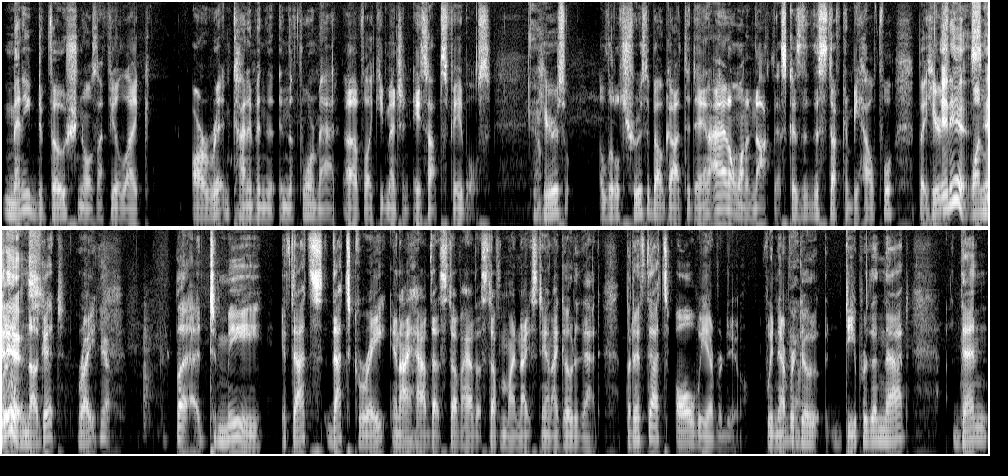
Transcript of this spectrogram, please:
many devotionals i feel like are written kind of in the in the format of like you mentioned aesop's fables here's a little truth about god today and i don't want to knock this because this stuff can be helpful but here's It is, one it little is. nugget right Yeah. but uh, to me, if that's that's great, and I have that stuff, I have that stuff on my nightstand, I go to that. But if that's all we ever do, if we never go deeper than that, then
